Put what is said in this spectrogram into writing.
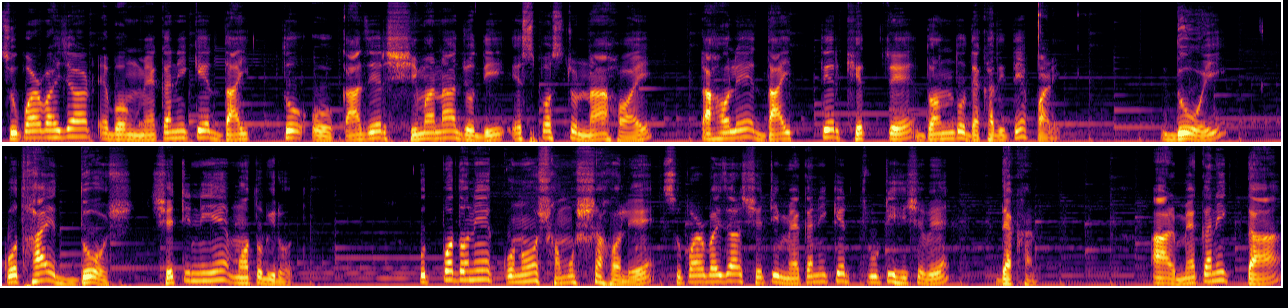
সুপারভাইজার এবং মেকানিকের দায়িত্ব ও কাজের সীমানা যদি স্পষ্ট না হয়, তাহলে দায়িত্বের ক্ষেত্রে দ্বন্দ্ব দেখা দিতে পারে। দুই, কোথায় দোষ সেটি নিয়ে মতবিরোধ। উৎপাদনে কোনো সমস্যা হলে সুপারভাইজার সেটি মেকানিকের ত্রুটি হিসেবে দেখান। আর মেকানিক তা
